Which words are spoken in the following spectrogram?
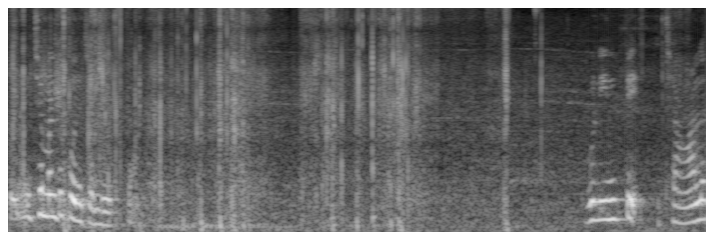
కొంచెం అంటే కొంచెం వేస్తాను. ఇప్పుడు ఇంతే చాలా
